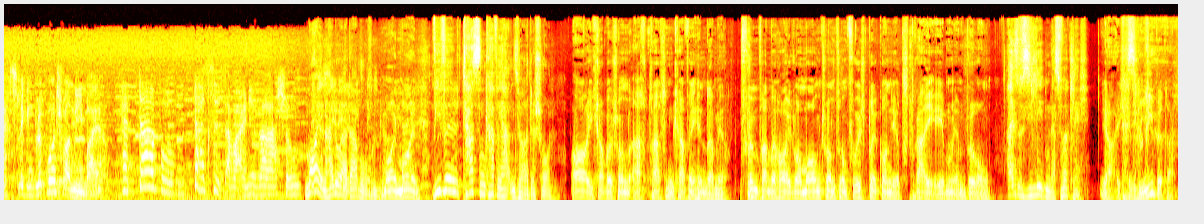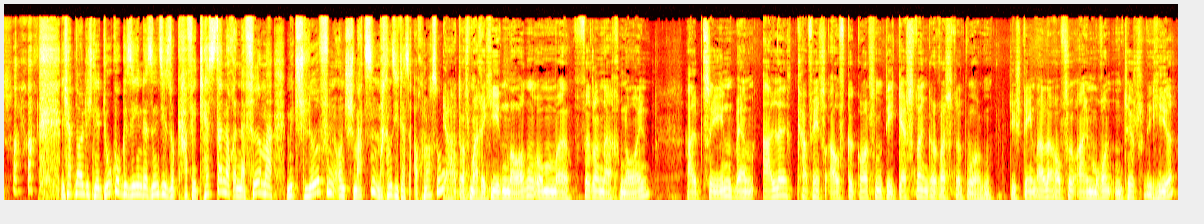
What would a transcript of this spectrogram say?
Herzlichen Glückwunsch, Frau Niemeyer. Herr Darboven, das ist aber eine Überraschung. Moin, hallo Herr Darboven. Moin, moin. Wie viel Tassen Kaffee hatten Sie heute schon? Oh, ich habe schon acht Tassen Kaffee hinter mir. Fünf haben wir heute Morgen schon zum Frühstück und jetzt drei eben im Büro. Also Sie leben das wirklich? Ja, ich liebe das. Ich habe neulich eine Doku gesehen, da sind Sie so Kaffeetester noch in der Firma mit Schlürfen und Schmatzen. Machen Sie das auch noch so? Ja, das mache ich jeden Morgen um äh, Viertel nach neun, halb zehn werden alle Kaffees aufgegossen, die gestern geröstet wurden. Die stehen alle auf so einem runden Tisch wie hier.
